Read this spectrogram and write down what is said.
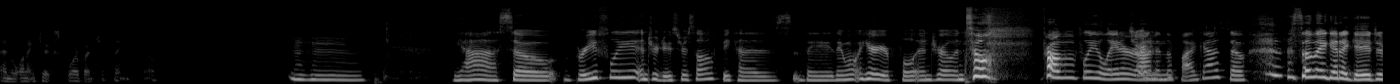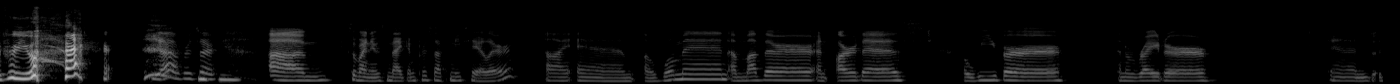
and wanting to explore a bunch of things so. Mhm yeah so briefly introduce yourself because they they won't hear your full intro until probably later sure. on in the podcast so so they get a gauge of who you are. Yeah for sure. Mm-hmm. um so my name is meghan persephone taylor. I am a woman a mother an artist a weaver and a writer and a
